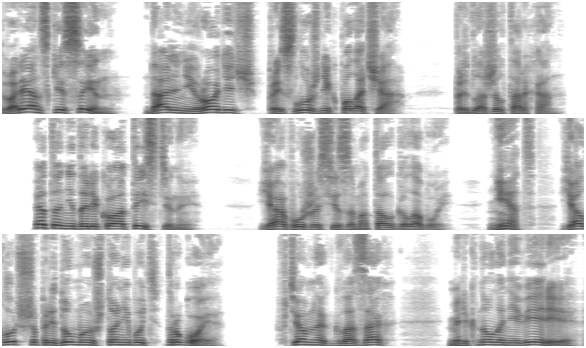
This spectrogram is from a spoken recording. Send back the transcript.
«Дворянский сын, дальний родич, прислужник палача», — предложил Тархан. «Это недалеко от истины». Я в ужасе замотал головой. «Нет, я лучше придумаю что-нибудь другое». В темных глазах мелькнуло неверие,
